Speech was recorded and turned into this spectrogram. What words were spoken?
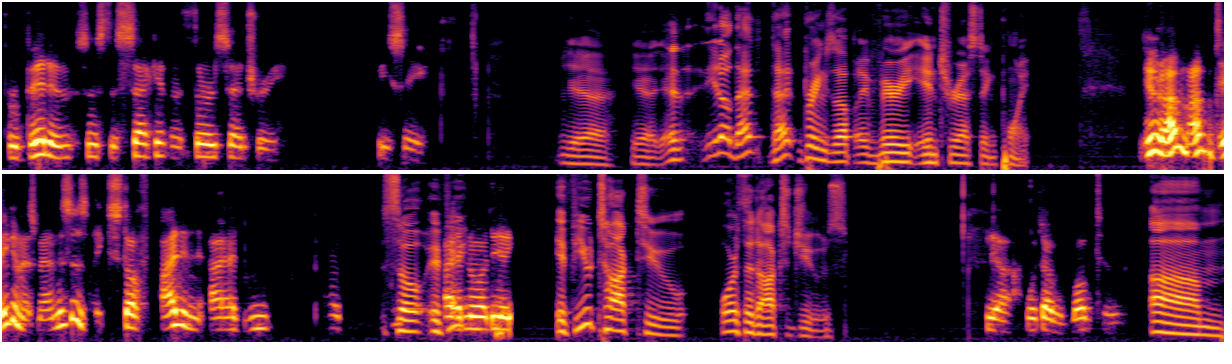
forbidden since the second or third century BC. Yeah, yeah, and you know that that brings up a very interesting point. Dude, I'm I'm digging this, man. This is like stuff I didn't I had So if I you, had no idea. if you talk to Orthodox Jews, Yeah, which I would love to. um,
